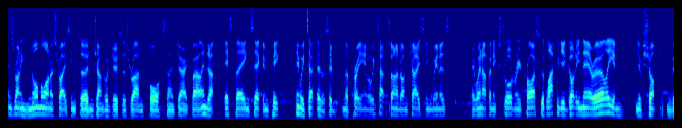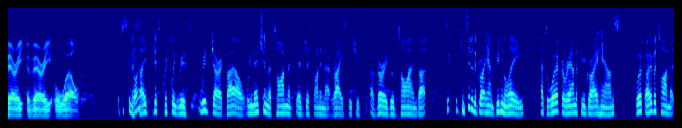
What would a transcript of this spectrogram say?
has run his normal honest race in third, and Jungle Juice has run fourth. So Jarek Bale ended up SPing second pick. Then we, as I said in the preamble, we touched on it on chasing winners. It went up an extraordinary price. Good luck if you got in there early, and you've shopped very, very well was just going to say, just quickly with with Jarek Bale, we mentioned the time that they've just run in that race, which is a very good time. But to consider the greyhound didn't lead, had to work around a few greyhounds, work overtime at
